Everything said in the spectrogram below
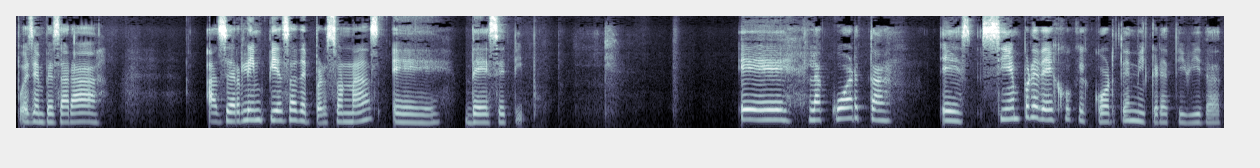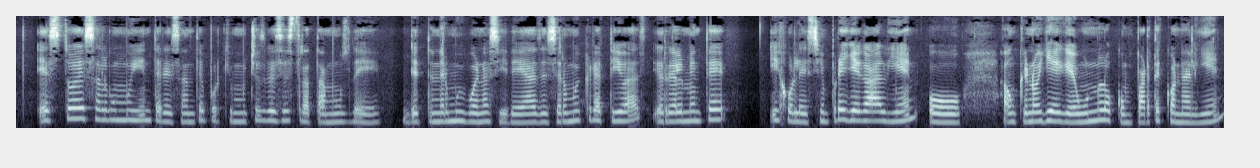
pues empezar a, hacer limpieza de personas eh, de ese tipo. Eh, la cuarta es siempre dejo que corte mi creatividad. Esto es algo muy interesante porque muchas veces tratamos de, de tener muy buenas ideas, de ser muy creativas y realmente, híjole, siempre llega alguien o aunque no llegue, uno lo comparte con alguien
